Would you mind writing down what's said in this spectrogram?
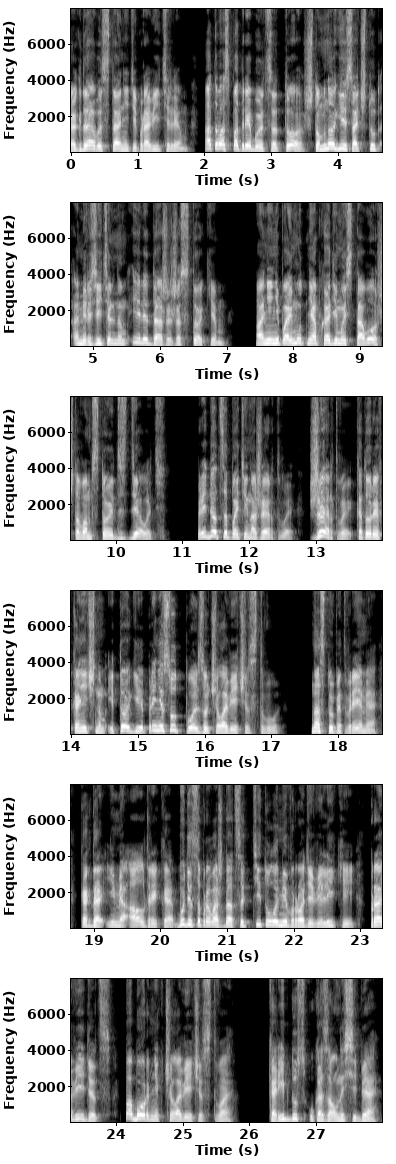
Когда вы станете правителем, от вас потребуется то, что многие сочтут омерзительным или даже жестоким. Они не поймут необходимость того, что вам стоит сделать. Придется пойти на жертвы. Жертвы, которые в конечном итоге принесут пользу человечеству. Наступит время, когда имя Алдрика будет сопровождаться титулами вроде «Великий», «Провидец», «Поборник человечества». Карибдус указал на себя –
